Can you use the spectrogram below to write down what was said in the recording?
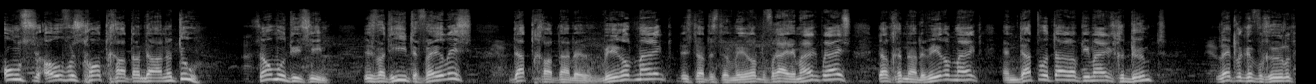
Ons overschot gaat dan daar naartoe. Zo moet u het zien. Dus wat hier te veel is, dat gaat naar de wereldmarkt. Dus dat is de, wereld, de vrije marktprijs. Dat gaat naar de wereldmarkt. En dat wordt daar op die markt gedumpt. Letterlijk en figuurlijk.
